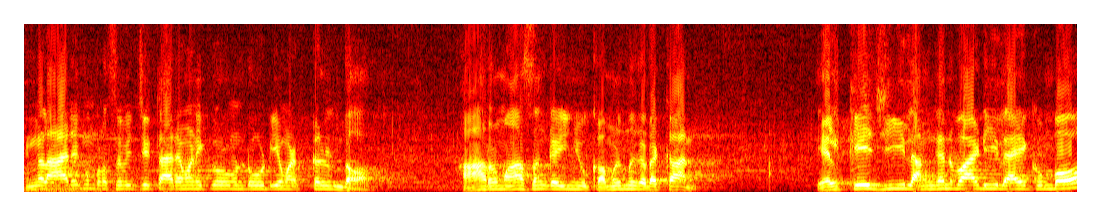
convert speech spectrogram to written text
നിങ്ങൾ ആരെങ്കിലും പ്രസവിച്ചിട്ട് അരമണിക്കൂർ കൊണ്ട് ഓടിയ മക്കളുണ്ടോ? ആറു മാസം കഴിഞ്ഞു കമിഴ്ന്ന് കിടക്കാൻ. എൽ കെ ജിയിൽ അംഗൻവാടിയിൽ അയക്കുമ്പോൾ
